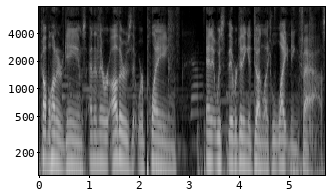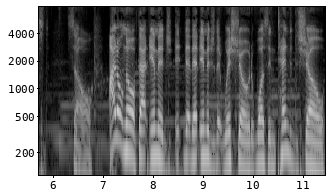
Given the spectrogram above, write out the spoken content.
couple hundred games, and then there were others that were playing and it was they were getting it done like lightning fast. So, I don't know if that image that, that image that Wish showed was intended to show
